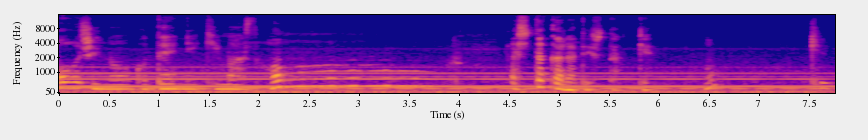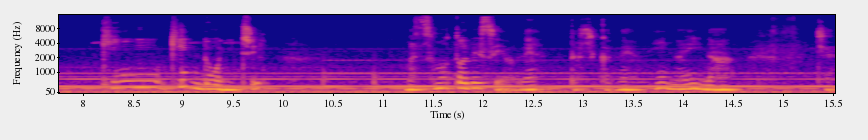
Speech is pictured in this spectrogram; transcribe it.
王子の個展に来ます。ほん。明日からでしたっけ？ん？金金土日？松本ですよね。確かね。いいないいな。じゃあ。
